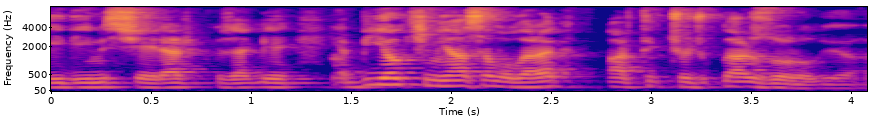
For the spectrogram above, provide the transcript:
Yediğimiz şeyler özellikle ya biyokimyasal olarak artık çocuklar zor oluyor.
